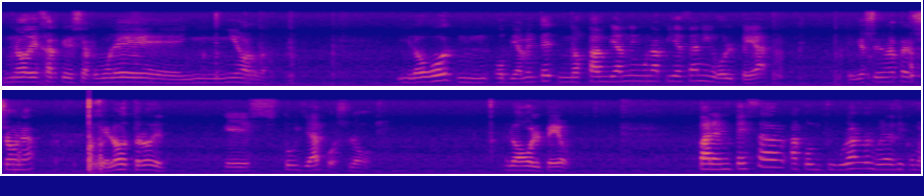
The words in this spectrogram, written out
no dejar que se acumule ñorda. Y luego, mm, obviamente, no cambiar ninguna pieza ni golpear. Porque yo soy una persona que el otro, que es tuya, pues lo, lo golpeo. Para empezar a configurarlo os voy a decir cómo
